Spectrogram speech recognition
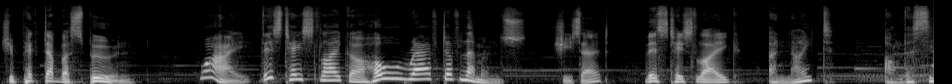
She picked up a spoon. Why, this tastes like a whole raft of lemons, she said. This tastes like a night on the sea.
